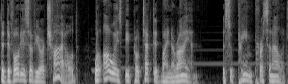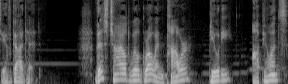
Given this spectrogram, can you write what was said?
the devotees of your child will always be protected by Narayan, the Supreme Personality of Godhead. This child will grow in power, beauty, opulence,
